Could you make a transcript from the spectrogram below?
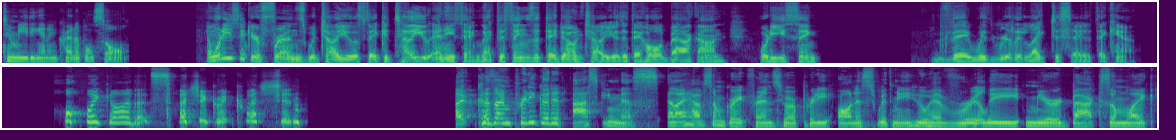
to meeting an incredible soul. And what do you think your friends would tell you if they could tell you anything, like the things that they don't tell you that they hold back on? What do you think they would really like to say that they can't? Oh my God, that's such a great question. Because I'm pretty good at asking this. And I have some great friends who are pretty honest with me who have really mirrored back some like,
